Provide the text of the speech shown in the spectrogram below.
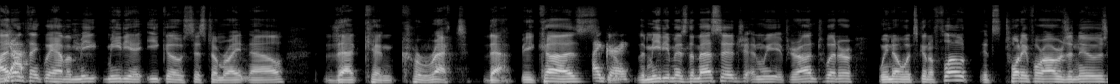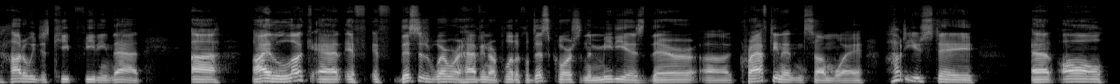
I Yeah. don't think we have a me- media ecosystem right now that can correct that because I you know, the medium is the message and we if you're on Twitter, we know what's going to float. It's 24 hours of news. How do we just keep feeding that? Uh I look at if if this is where we're having our political discourse and the media is there uh, crafting it in some way, how do you stay at all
